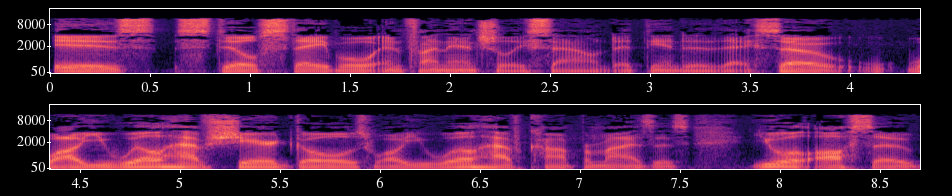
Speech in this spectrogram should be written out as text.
is still stable and financially sound at the end of the day. So while you will have shared goals, while you will have compromises, you will also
